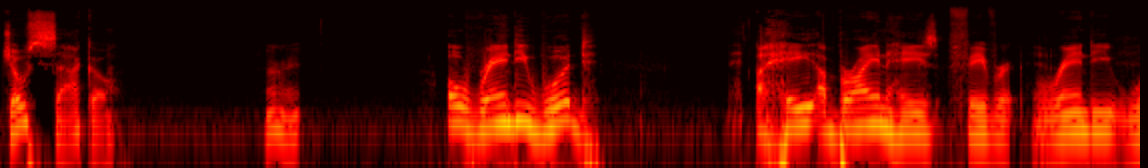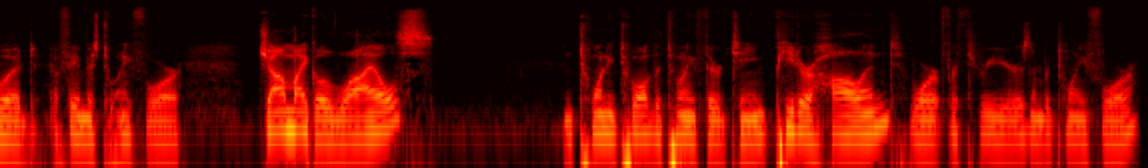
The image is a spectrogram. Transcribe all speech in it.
Joe Sacco. All right. Oh, Randy Wood. A Hay, a Brian Hayes favorite. Yeah. Randy Wood, a famous 24. John Michael Liles in 2012 to 2013. Peter Holland wore it for three years, number 24.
